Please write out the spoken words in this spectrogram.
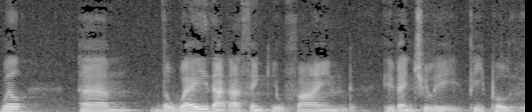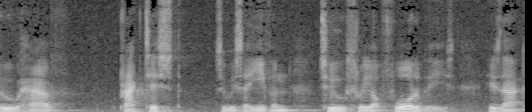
Well, um, the way that I think you'll find eventually people who have practiced, so we say even two, three, or four of these, is that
